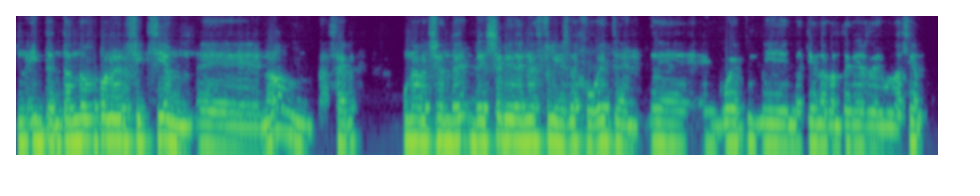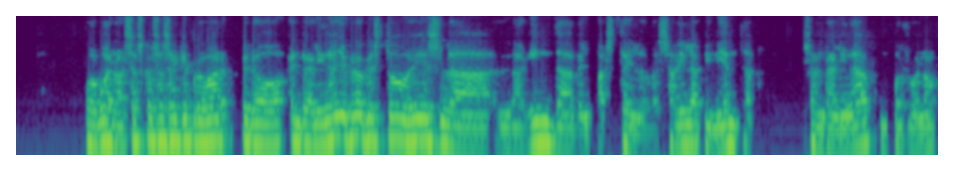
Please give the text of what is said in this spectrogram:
intentando poner ficción, eh, ¿no? Hacer una versión de, serie de Netflix de juguete en, web y metiendo contenidos de divulgación. Pues bueno, esas cosas hay que probar, pero en realidad yo creo que esto es la, guinda del pastel, o la sal y la pimienta. O sea, en realidad, pues bueno,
